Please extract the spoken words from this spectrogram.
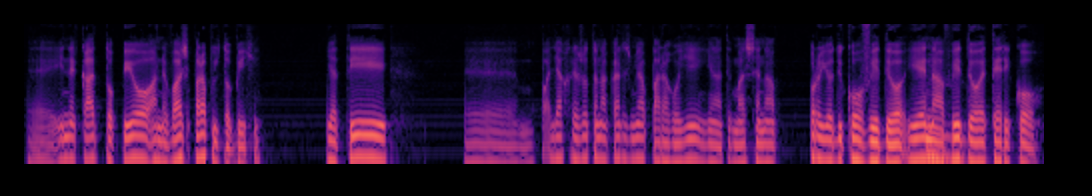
Ε, είναι κάτι το οποίο ανεβάζει πάρα πολύ τον πύχη. Γιατί ε, παλιά χρειαζόταν να κάνεις μια παραγωγή για να ετοιμάσεις ένα προϊόντικό βίντεο ή ένα Μμμ. βίντεο εταιρικό.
